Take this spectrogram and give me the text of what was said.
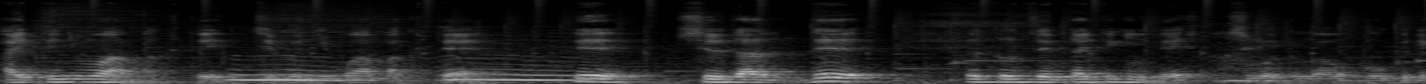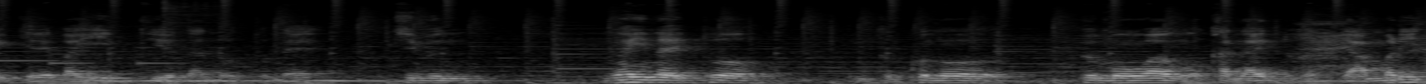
相手にも甘くて自分にも甘くてで集団でそれと全体的にね仕事が多くできればいいっていうなのとね自分がいないとこの部門は動かないとかってあんまり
